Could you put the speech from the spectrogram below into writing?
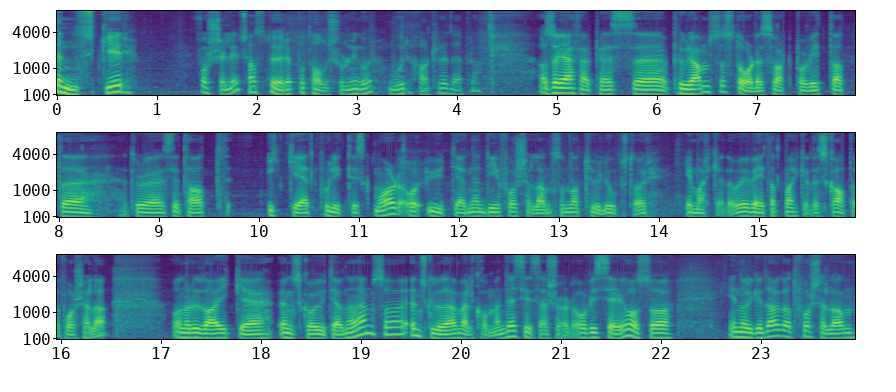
ønsker forskjeller, sa Støre på talerstolen i går. Hvor har dere det fra? Altså I FrPs eh, program så står det svart på hvitt at eh, jeg tror det er sitat, ikke er et politisk mål å utjevne de forskjellene som naturlig oppstår i markedet. Og Vi vet at markedet skaper forskjeller. Og Når du da ikke ønsker å utjevne dem, så ønsker du dem velkommen. Det sier seg sjøl. Og vi ser jo også i Norge i dag at forskjellene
